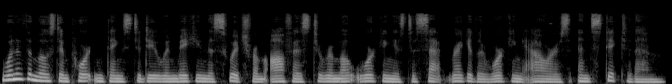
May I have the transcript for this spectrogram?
One of the most important things to do when making the switch from office to remote working is to set regular working hours and stick to them.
